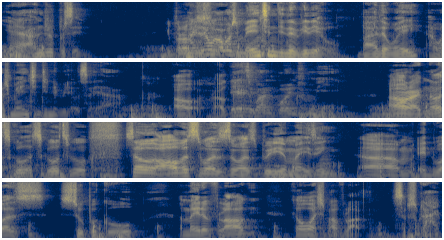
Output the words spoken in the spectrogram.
Yeah, hundred percent. You probably I just know I was mentioned in the video. By the way, I was mentioned in the video. So yeah, Oh, okay. that's one point for me. All right, no, it's cool. It's cool. It's cool. So Harvest was was pretty amazing. Um, it was super cool. I made a vlog. Go watch my vlog. Subscribe.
